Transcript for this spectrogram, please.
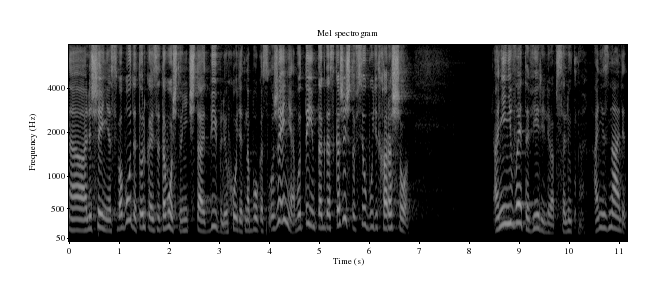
а, лишения свободы только из-за того, что они читают Библию, ходят на богослужение, вот ты им тогда скажи, что все будет хорошо. Они не в это верили абсолютно. Они знали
